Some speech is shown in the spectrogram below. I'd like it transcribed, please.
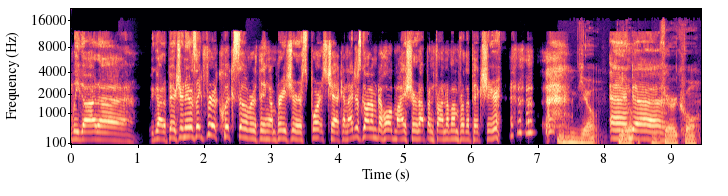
We got, uh, we got a picture, and it was like for a Quiksilver thing. I'm pretty sure a sports check, and I just got him to hold my shirt up in front of him for the picture. yep. And, yep. uh, very cool.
